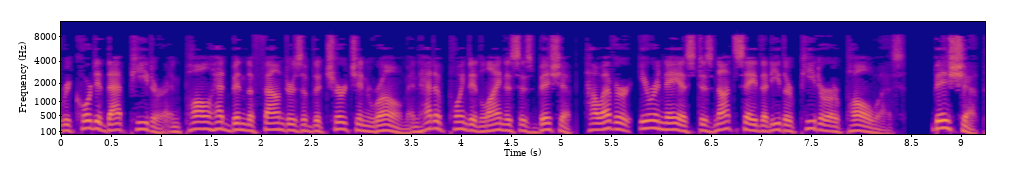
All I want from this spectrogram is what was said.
recorded that Peter and Paul had been the founders of the Church in Rome and had appointed Linus as bishop, however, Irenaeus does not say that either Peter or Paul was «bishop»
